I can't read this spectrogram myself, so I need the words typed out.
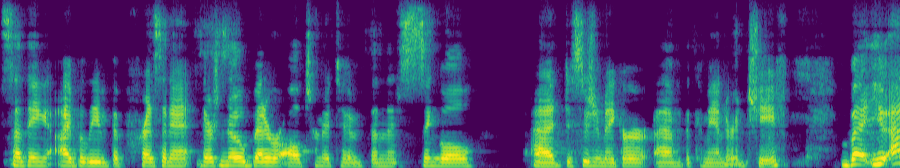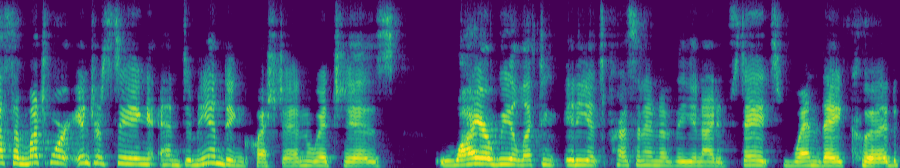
Something I believe the president, there's no better alternative than the single uh, decision maker of the commander in chief. But you asked a much more interesting and demanding question, which is why are we electing idiots president of the United States when they could,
